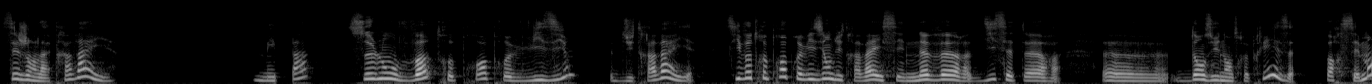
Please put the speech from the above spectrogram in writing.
ces gens-là travaillent, mais pas selon votre propre vision du travail. Si votre propre vision du travail, c'est 9h, 17h euh, dans une entreprise, forcément,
